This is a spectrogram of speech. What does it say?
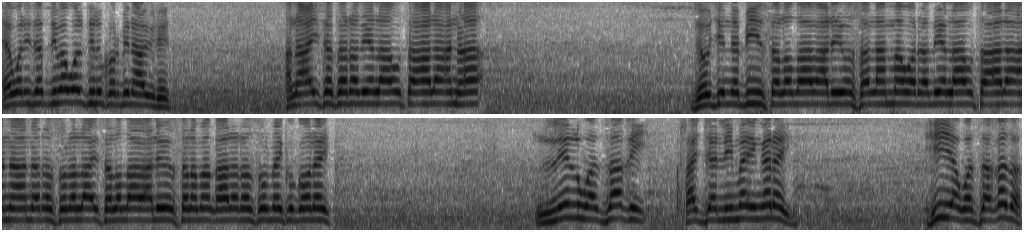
ee walidaddiba waldilu korbinaa yidhid an caishata radia allaahu tacaala canhaa zawji nabiy sala allahu alayhi wasalama wa radia allaahu tacaala canha anna rasuula allaahi sala allahu alayhi wasalama qaala rasuul may ku golay. lilwasaqi rajalnimo ingaray hiya wasaqada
